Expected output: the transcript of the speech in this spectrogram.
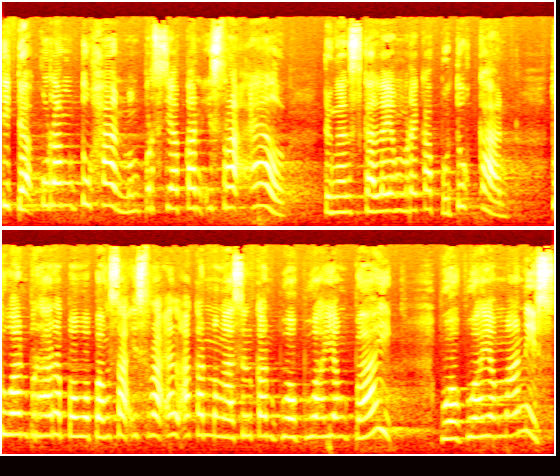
Tidak kurang Tuhan mempersiapkan Israel dengan segala yang mereka butuhkan. Tuhan berharap bahwa bangsa Israel akan menghasilkan buah-buah yang baik, buah-buah yang manis.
